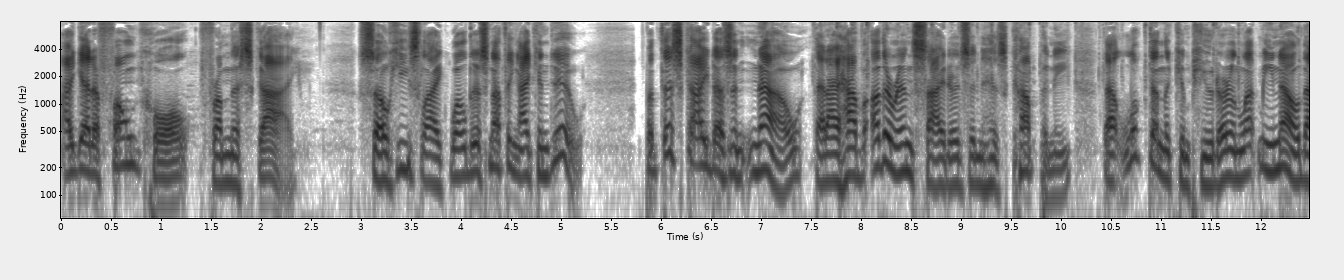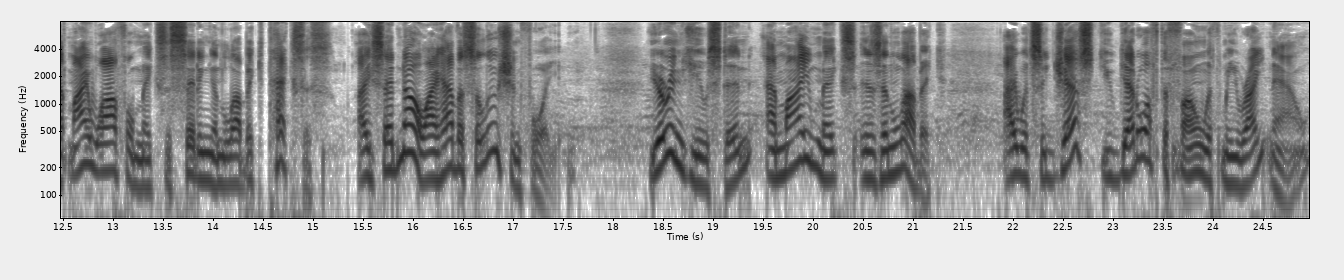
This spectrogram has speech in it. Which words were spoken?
I get a phone call from this guy. So he's like, Well, there's nothing I can do. But this guy doesn't know that I have other insiders in his company that looked on the computer and let me know that my waffle mix is sitting in Lubbock, Texas. I said, No, I have a solution for you. You're in Houston, and my mix is in Lubbock. I would suggest you get off the phone with me right now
